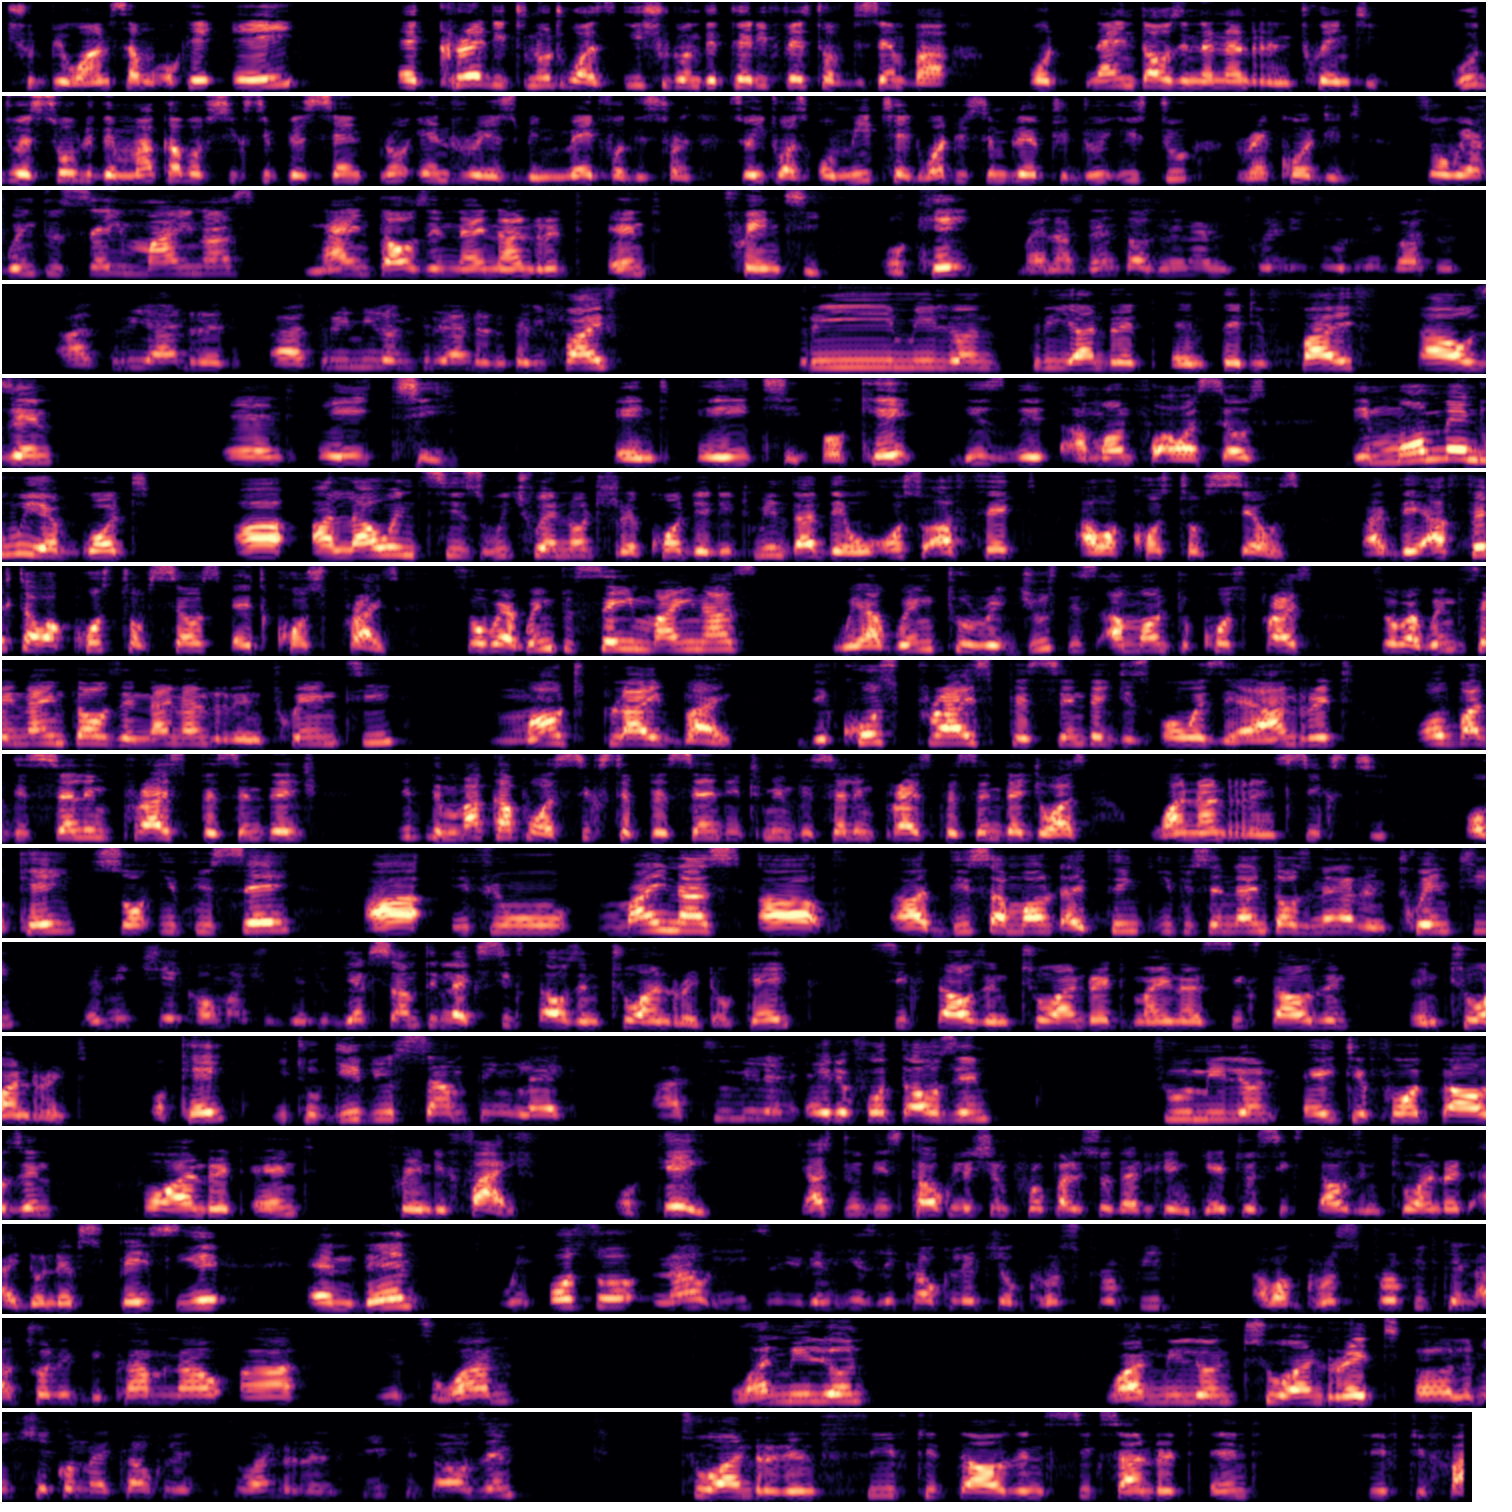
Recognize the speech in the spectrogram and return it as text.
should be one sum. Okay, A, a credit note was issued on the 31st of December for 9,920. Goods were sold with a markup of 60%. No entry has been made for this transaction. So it was omitted. What we simply have to do is to record it. So we are going to say minus 9,920. Okay, minus 9,920 to leave us with uh, 300, uh, 3,335. 3,335,000 and 80 and 80 okay? This is the amount for ourselves. The moment we have got uh, allowances which were not recorded it means that they will also affect our cost of sales. But they affect our cost of sales at cost price. So we are going to say minus. We are going to reduce this amount to cost price. So we're going to say 9920 multiplied by the cost price percentage is always 100 over the selling price percentage. If the markup was 60%, it means the selling price percentage was 160. Okay, so if you say, uh, if you minus uh, uh, this amount, I think if you say 9,920, let me check how much you get. You get something like 6,200, okay? 6,200 minus 6,200, okay? It will give you something like uh, 2,084,000, 2,084,425. Okay, just do this calculation properly so that you can get your 6,200. I don't have space here. And then we also, now you can easily calculate your gross profit. Our gross profit can actually become now, uh, it's one, 1 million, 1 million 200, uh, let me check on my calculator, 250,000. 250,655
